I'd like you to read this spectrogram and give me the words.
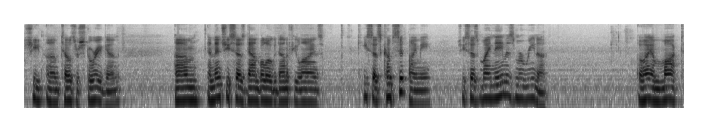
She um, tells her story again. Um, and then she says down below, go down a few lines. He says, Come sit by me. She says, My name is Marina. Oh, I am mocked,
